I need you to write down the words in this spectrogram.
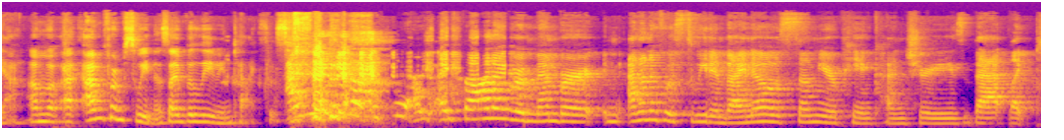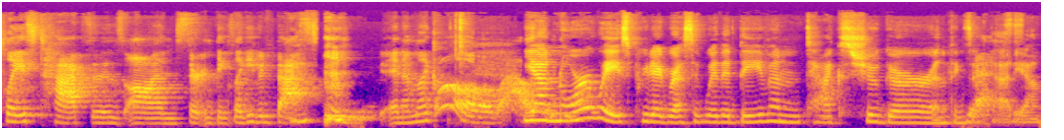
yeah, I'm a, I'm from Sweden, so I believe in taxes. I, I, I, thought I remember. I don't know if it was Sweden, but I know some European countries that like place taxes on certain things, like even fast food. And I'm like, oh wow. Yeah, Norway is pretty aggressive with it. They even tax sugar and things yes. like that. Yeah.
